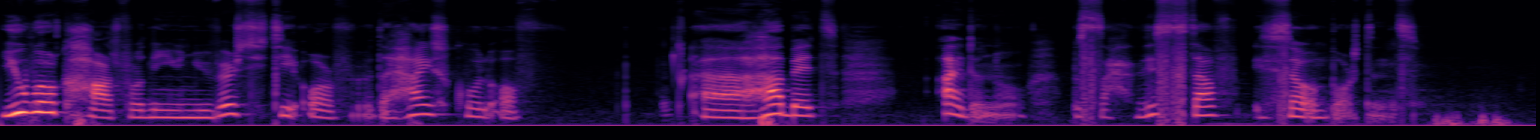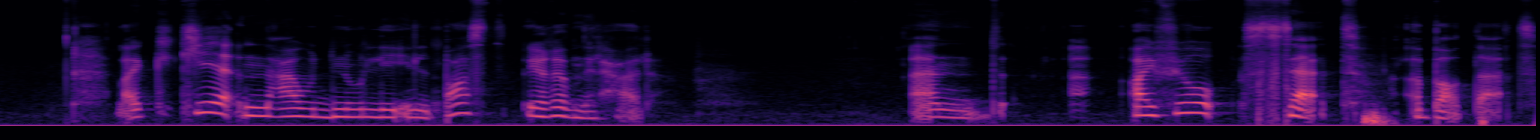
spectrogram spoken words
you work hard for the university or for the high school of uh, habits I don't know بصح this stuff is so important like كي نعاود نولي in the past يغيظني الحال and I feel sad about that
